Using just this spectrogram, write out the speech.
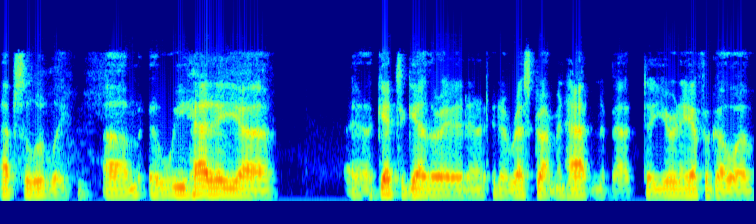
Absolutely. Um, we had a, uh, a get together in a, in a, restaurant in Manhattan about a year and a half ago of,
